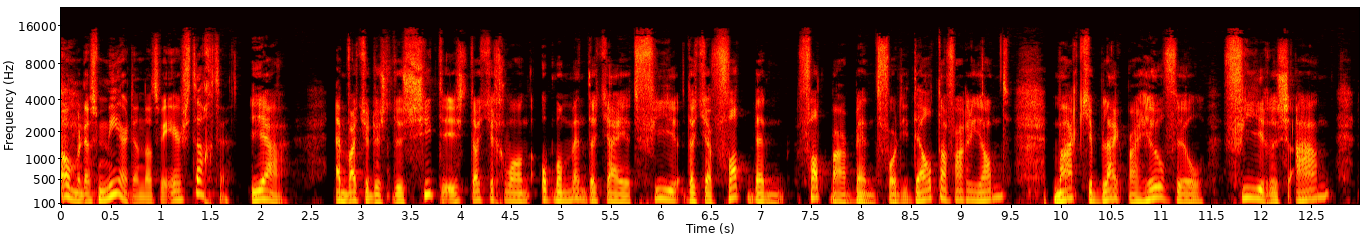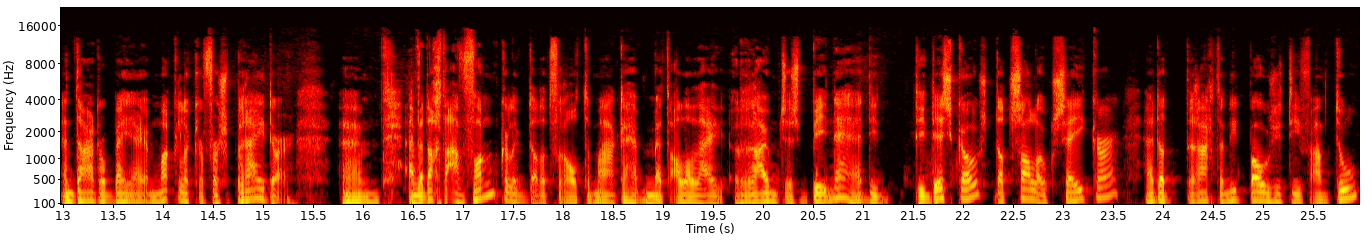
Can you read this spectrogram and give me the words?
Oh, maar dat is meer dan dat we eerst dachten. Ja. En wat je dus, dus ziet is dat je gewoon op het moment dat jij het vier, dat je vat ben, vatbaar bent voor die Delta variant, maak je blijkbaar heel veel virus aan en daardoor ben jij een makkelijker verspreider. Ehm, en we dachten aanvankelijk dat het vooral te maken hebben met allerlei ruimtes binnen, hè, die, die disco's. Dat zal ook zeker. Hè, dat draagt er niet positief aan toe.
